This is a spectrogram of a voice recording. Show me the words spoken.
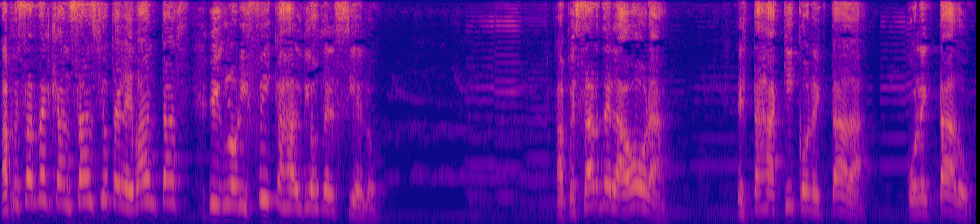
A pesar del cansancio, te levantas y glorificas al Dios del cielo. A pesar de la hora, estás aquí conectada, conectado,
